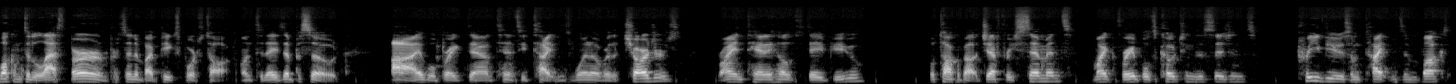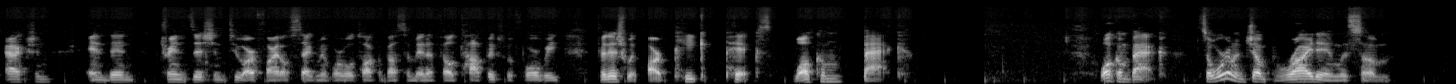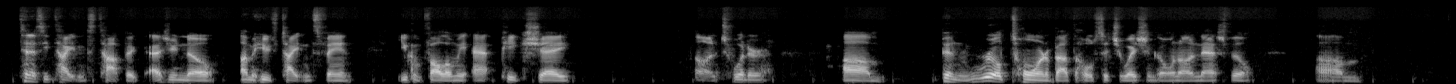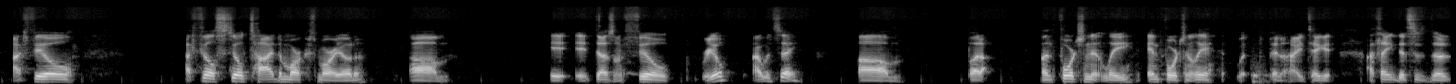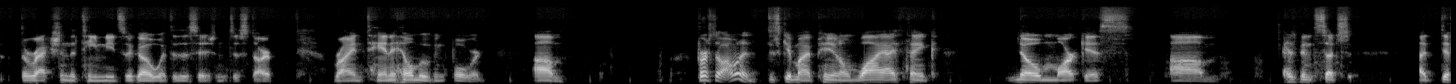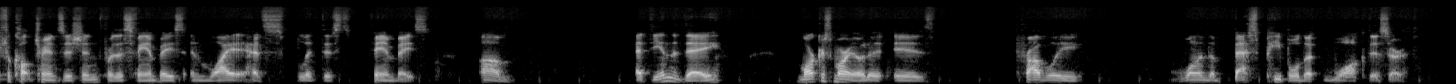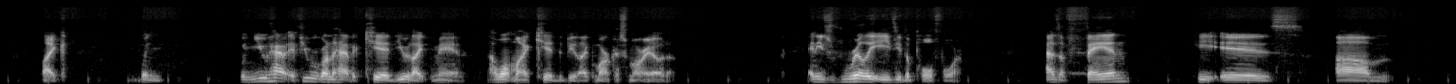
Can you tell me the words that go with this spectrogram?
Welcome to the Last Burn, presented by Peak Sports Talk. On today's episode, I will break down Tennessee Titans' win over the Chargers, Ryan Tannehill's debut. We'll talk about Jeffrey Simmons, Mike Vrabel's coaching decisions, preview some Titans and Bucks action, and then transition to our final segment where we'll talk about some NFL topics before we finish with our peak picks. Welcome back. Welcome back. So we're going to jump right in with some Tennessee Titans topic. As you know, I'm a huge Titans fan. You can follow me at Peak Shay on Twitter. Um, been real torn about the whole situation going on in Nashville. Um, I feel I feel still tied to Marcus Mariota. Um, it, it doesn't feel real, I would say. Um, but unfortunately, unfortunately, depending on how you take it, I think this is the direction the team needs to go with the decision to start Ryan Tannehill moving forward. Um, first of all, I want to just give my opinion on why I think no Marcus um, has been such a difficult transition for this fan base and why it has split this fan base. Um, at the end of the day, Marcus Mariota is probably one of the best people that walk this earth. Like when when you have if you were going to have a kid, you were like, man, I want my kid to be like Marcus Mariota. And he's really easy to pull for. As a fan, he is um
